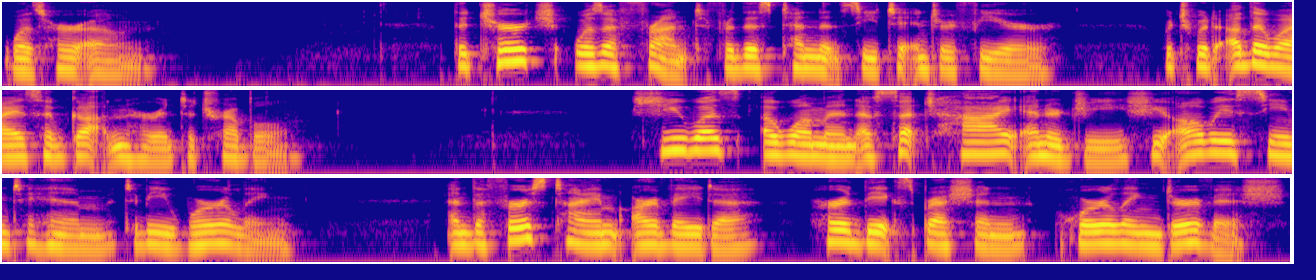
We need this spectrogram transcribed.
was her own. The church was a front for this tendency to interfere, which would otherwise have gotten her into trouble. She was a woman of such high energy, she always seemed to him to be whirling. And the first time Arveda heard the expression whirling dervish,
